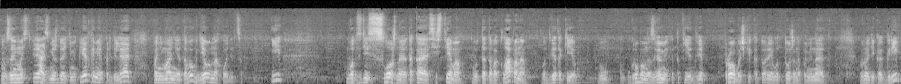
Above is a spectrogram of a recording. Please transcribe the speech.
взаимосвязь между этими клетками определяет понимание того, где он находится. И вот здесь сложная такая система вот этого клапана, вот две такие, ну, грубо назовем их такие две пробочки, которые вот тоже напоминают вроде как гриб.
